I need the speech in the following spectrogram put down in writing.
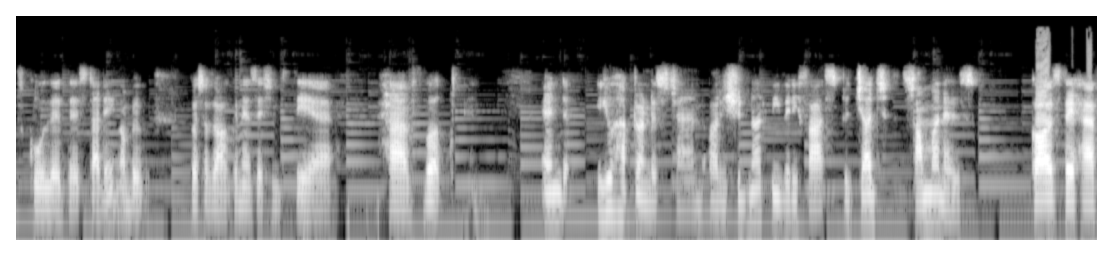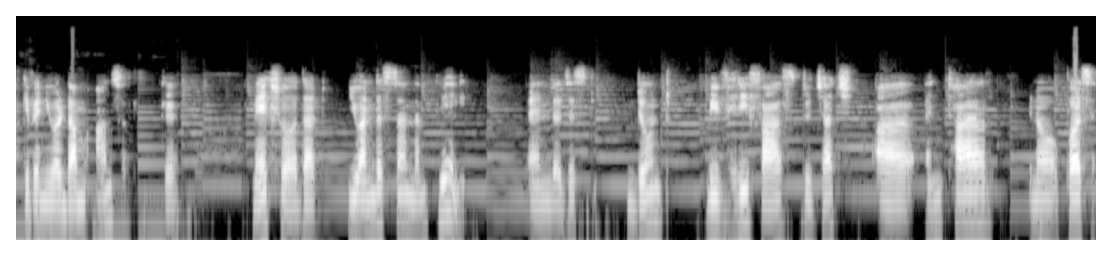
school that they're studying, or because of the organization that they uh, have worked in. And you have to understand or you should not be very fast to judge someone else cause they have given you a dumb answer okay? Make sure that you understand them clearly and just don't be very fast to judge a entire you know person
